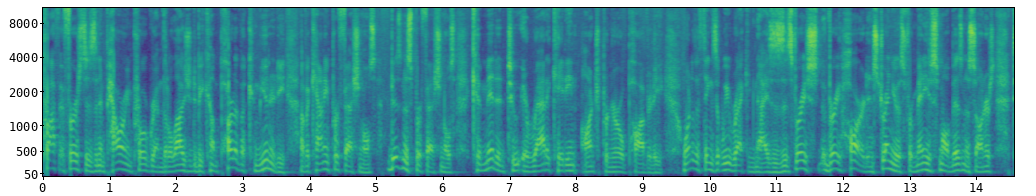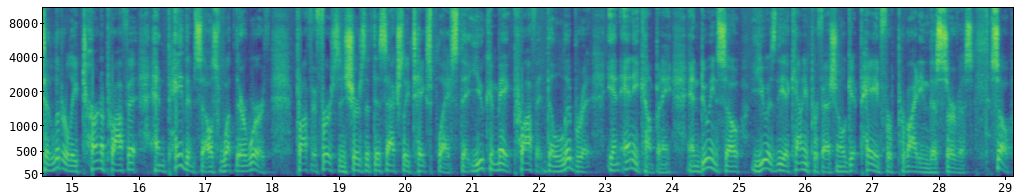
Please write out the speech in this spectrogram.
Profit First is an empowering program that allows you to become part of a community of accounting professionals, business professionals committed committed to eradicating entrepreneurial poverty. One of the things that we recognize is it's very, very hard and strenuous for many small business owners to literally turn a profit and pay themselves what they're worth. Profit First ensures that this actually takes place, that you can make profit deliberate in any company. And doing so, you as the accounting professional get paid for providing this service. So,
